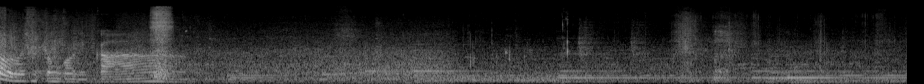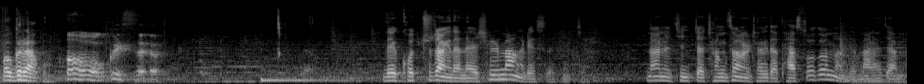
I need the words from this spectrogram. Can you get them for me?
몰라서 그러셨던 거니까. 먹으라고. 어, 먹고 있어요. 내 고추장에다 내가 실망을 했어 진짜. 나는 진짜 정성을 저기다 다 쏟았는데 말하자면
